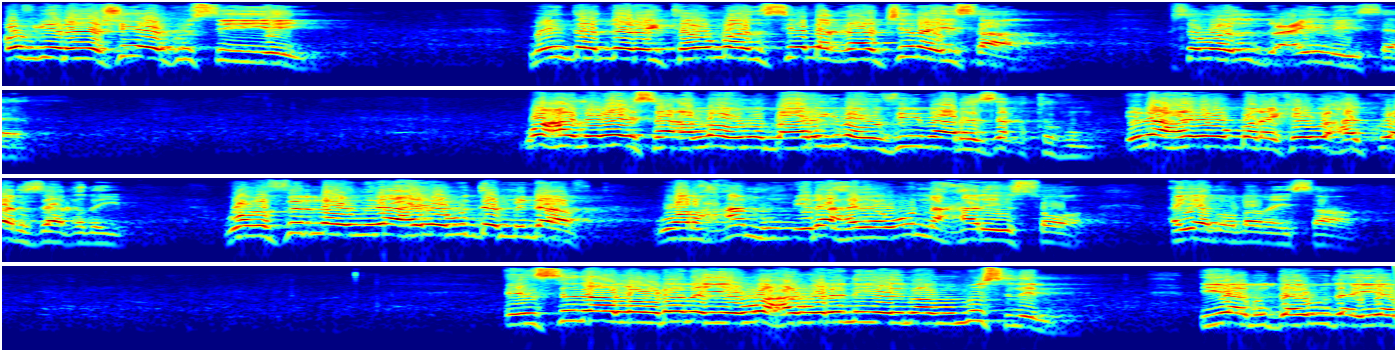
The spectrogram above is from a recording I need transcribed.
Qofkii raashinka ku siiyey. Ma intaad dheregta umaad iska dhaqaajinaysaa mise waad u ducaynaysaa waxaad odhanaysaa allahuma baarik lahum fii ma rasaqtahum ilaahay oo u barakay waxaad ku arsaaqday. Waqfir lahum ilaahay oo u dembi dhaaf. Warxamhum ilaahay oo u naxariiso. Ayaad odhanaysaa in sidaa la odhanayo waxaa warinaya imaamu muslim iyo abu daawuud ayaa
